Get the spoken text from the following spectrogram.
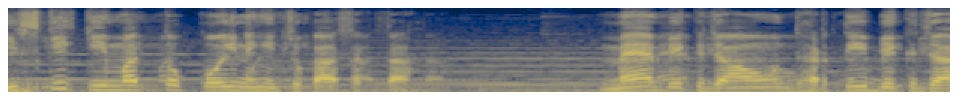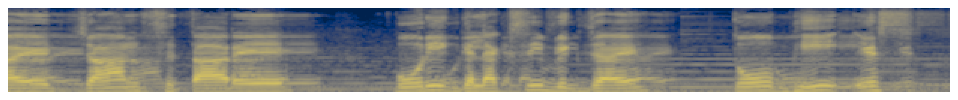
इसकी कीमत तो कोई नहीं चुका सकता। मैं बिक जाऊँ, धरती बिक जाए, चाँद सितारे, पूरी गैलेक्सी बिक जाए तो भी इस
